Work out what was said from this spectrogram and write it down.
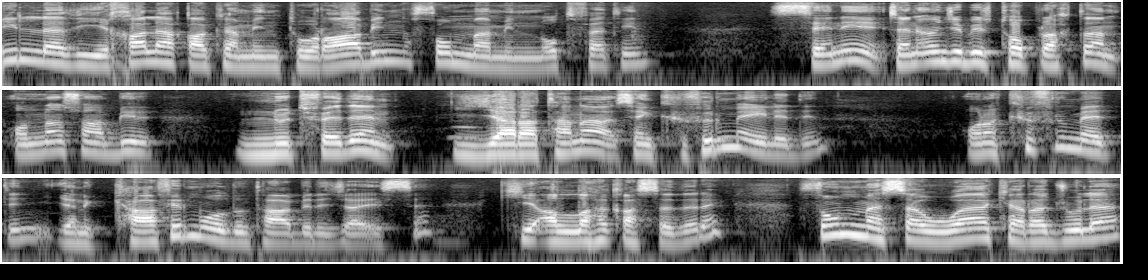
بِالَّذ۪ي خَلَقَكَ مِنْ تُرَابٍ ثُمَّ مِنْ نُطْفَةٍ seni sen önce bir topraktan ondan sonra bir nütfeden yaratana sen küfür mü eyledin? Ona küfür mü ettin? Yani kafir mi oldun tabiri caizse? Ki Allah'ı kastederek. ثُمَّ سَوَّاكَ رَجُولَ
